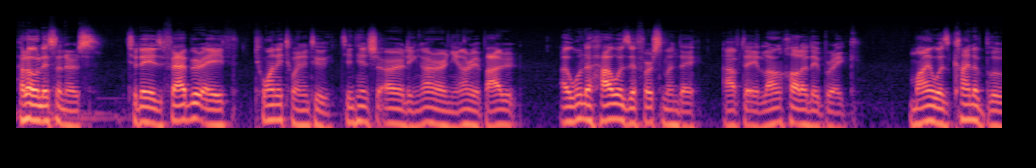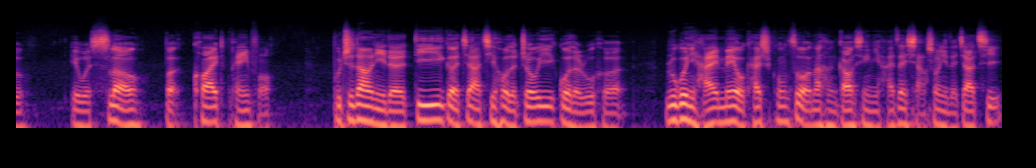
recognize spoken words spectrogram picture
Hello, listeners. Today is February 8th, 2022. 今天是二零二二年二月八日。I wonder how was your first Monday after a long holiday break? Mine was kind of blue. It was slow, but quite painful. 不知道你的第一个假期后的周一过得如何？ 如果你还没有开始工作，那很高兴你还在享受你的假期。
